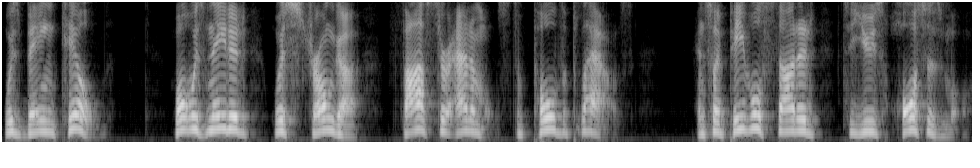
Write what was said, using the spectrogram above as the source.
was being tilled. What was needed was stronger, faster animals to pull the plows. And so people started to use horses more.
